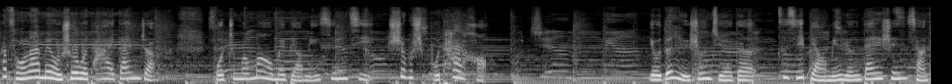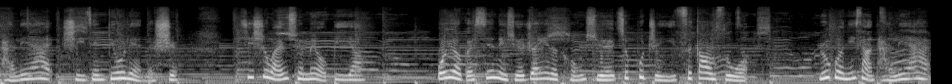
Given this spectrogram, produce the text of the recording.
他从来没有说过他还单着，我这么冒昧表明心迹，是不是不太好？有的女生觉得自己表明仍单身，想谈恋爱是一件丢脸的事，其实完全没有必要。我有个心理学专业的同学就不止一次告诉我，如果你想谈恋爱，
